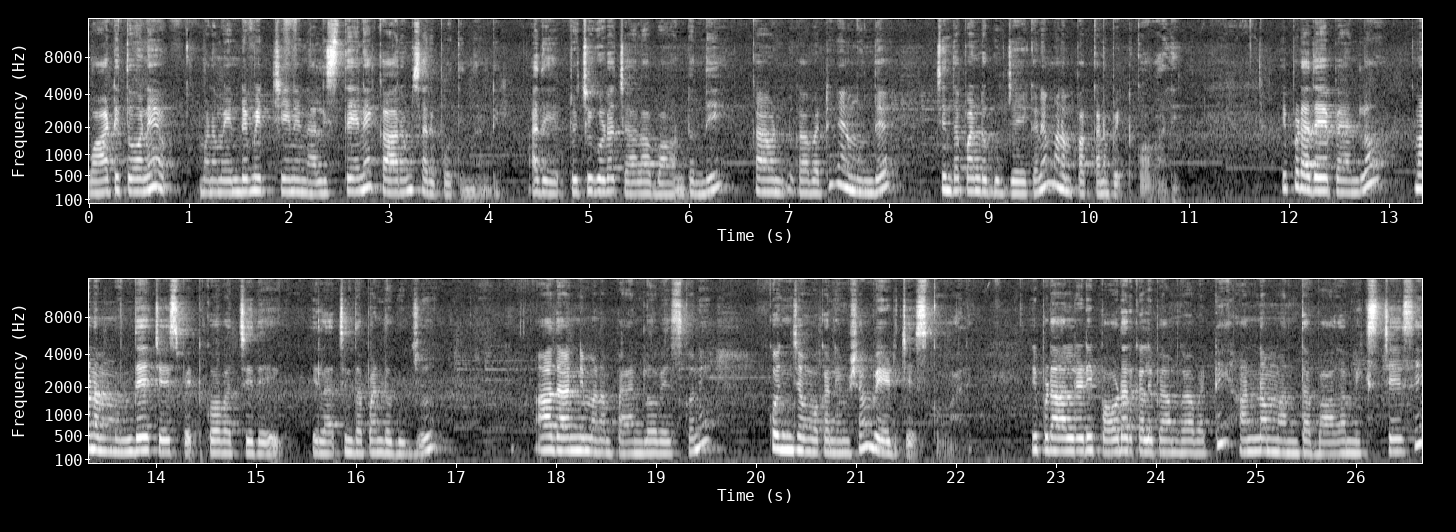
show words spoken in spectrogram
వాటితోనే మనం ఎండుమిర్చిని నలిస్తేనే కారం సరిపోతుందండి. అది రుచి కూడా చాలా బాగుంటుంది. కాబట్టి నేను ముందే చింతపండు గుజ్జు వేయకనే మనం పక్కన పెట్టుకోవాలి. ఇప్పుడు అదే ప్యాన్లో మనం ముందే చేసి పెట్టుకోవచ్చేది ఇలా చింతపండు గుజ్జు. ఆ దాన్ని మనం ప్యాన్లో వేసుకొని కొంచెం ఒక నిమిషం వేడి చేసుకోవాలి. ఇప్పుడు ఆల్రెడీ పౌడర్ కలిపాం కాబట్టి అన్నం అంతా బాగా మిక్స్ చేసి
